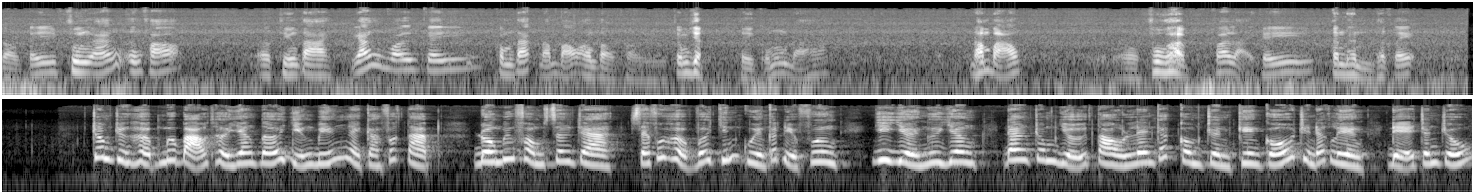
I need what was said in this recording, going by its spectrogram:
rồi cái phương án ứng phó uh, thiên tai gắn với cái công tác đảm bảo an toàn phòng chống dịch thì cũng đã đảm bảo phù hợp với lại cái tình hình thực tế. Trong trường hợp mưa bão thời gian tới diễn biến ngày càng phức tạp, đồn biên phòng Sơn Trà sẽ phối hợp với chính quyền các địa phương di dời ngư dân đang trông giữ tàu lên các công trình kiên cố trên đất liền để tránh trú.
